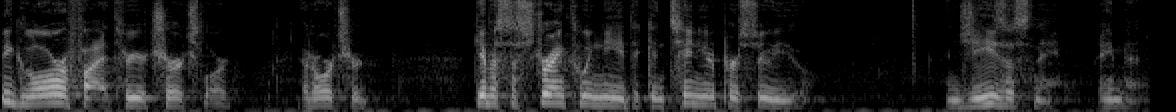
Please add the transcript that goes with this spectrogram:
Be glorified through your church, Lord, at Orchard. Give us the strength we need to continue to pursue you. In Jesus' name, amen.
